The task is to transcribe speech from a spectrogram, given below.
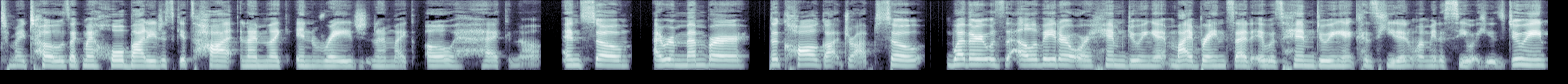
to my toes. Like my whole body just gets hot and I'm like enraged and I'm like, oh, heck no. And so I remember the call got dropped. So whether it was the elevator or him doing it, my brain said it was him doing it because he didn't want me to see what he was doing.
